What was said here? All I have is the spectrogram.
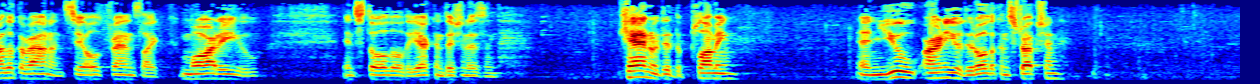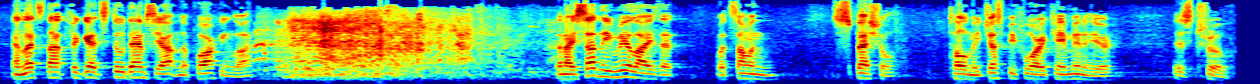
When I look around and see old friends like Marty, who installed all the air conditioners, and Ken, who did the plumbing, and you, Ernie, who did all the construction, and let's not forget Stu Dempsey out in the parking lot. then I suddenly realized that what someone special told me just before I came in here is true.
